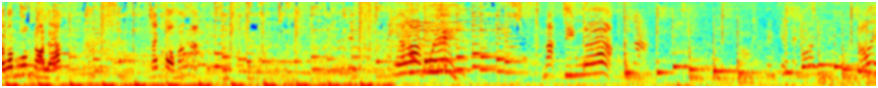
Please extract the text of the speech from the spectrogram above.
ลว่าง่วงนอนแล้วนายขอมั่งอะอุ้ยหนักจริงอะจริงอะเป็นเจ๊เสร็จแล้วเอาดิ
